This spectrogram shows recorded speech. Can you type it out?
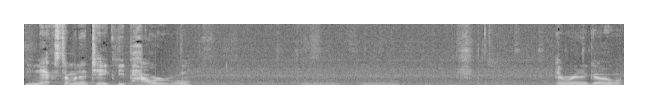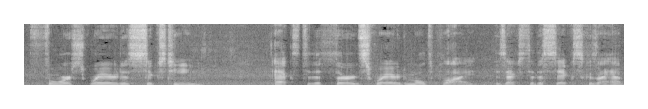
next I'm going to take the power rule. And we're going to go 4 squared is 16. x to the third squared, multiply, is x to the 6th, because I have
